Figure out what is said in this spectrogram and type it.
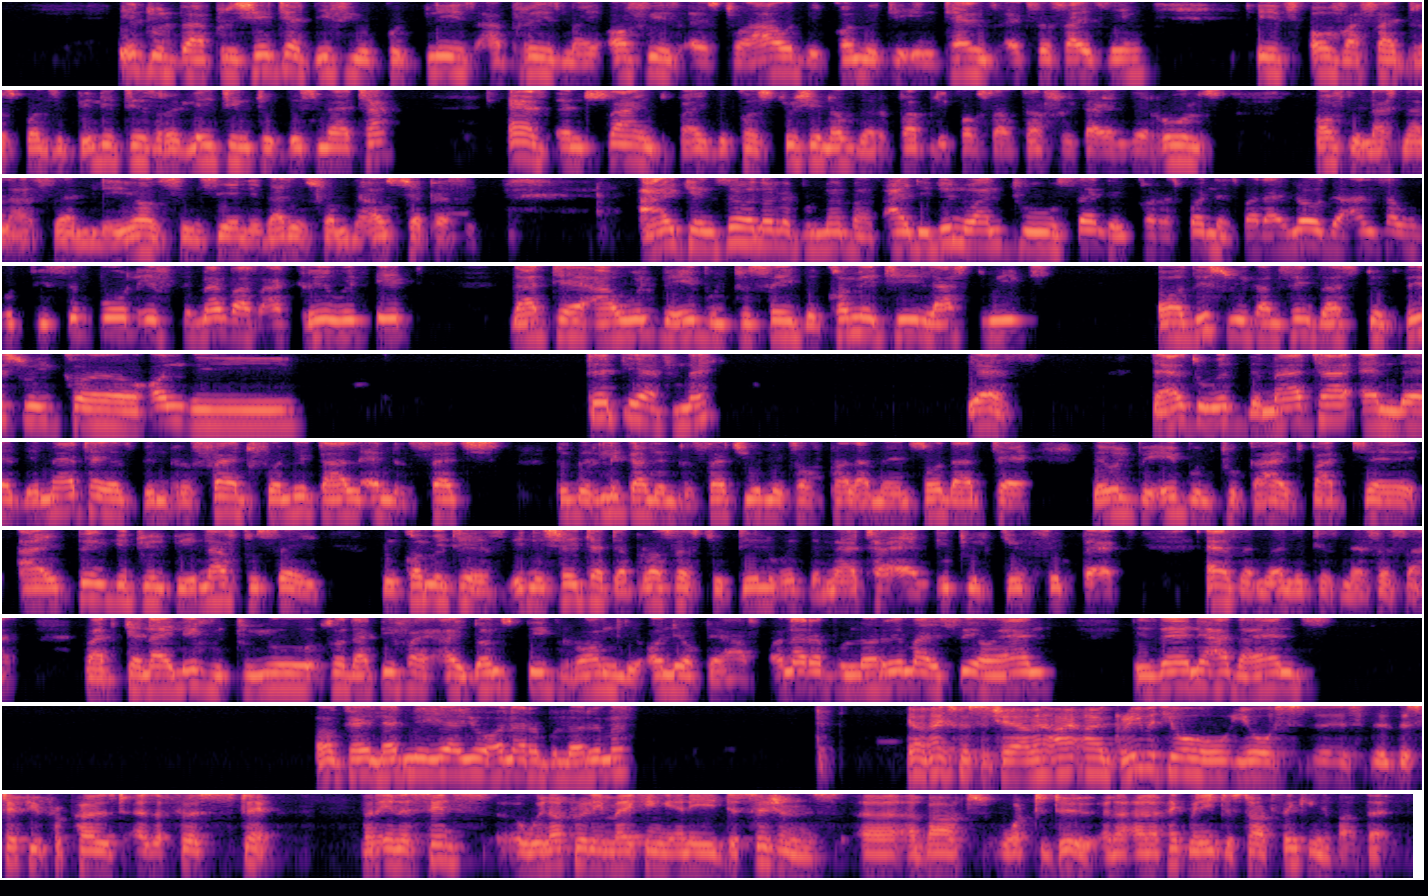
It would be appreciated if you could please appraise my office as to how the committee intends exercising its oversight responsibilities relating to this matter as enshrined by the Constitution of the Republic of South Africa and the rules of the National Assembly. Yours sincerely, that is from the House Chairperson. I can say, honorable members, I didn't want to send a correspondence, but I know the answer would be simple if the members agree with it. That uh, I will be able to say the committee last week or this week, I'm saying last week, this week uh, on the 30th, ne? Yes, dealt with the matter, and uh, the matter has been referred for legal and research to the legal and research units of Parliament so that uh, they will be able to guide. But uh, I think it will be enough to say the committee has initiated a process to deal with the matter and it will give feedback as and when it is necessary. But can I leave it to you so that if I, I don't speak wrongly on your behalf? Honorable Lorimer, I see your hand. Is there any other hand? Okay, let me hear you, Honorable Lorimer. Yeah, thanks, Mr. Chair. I mean, I, I agree with your your the step you proposed as a first step, but in a sense, we're not really making any decisions uh, about what to do, and, and I think we need to start thinking about that.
